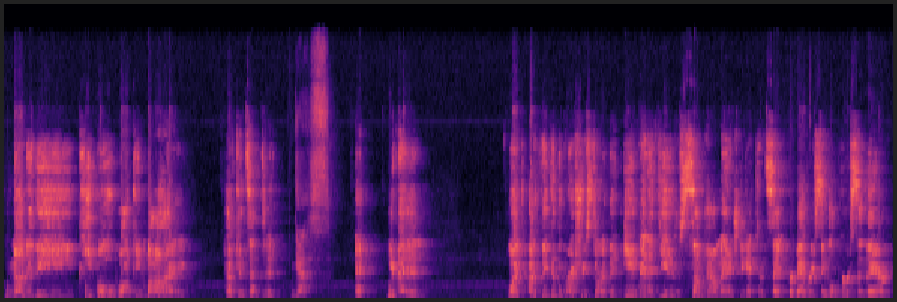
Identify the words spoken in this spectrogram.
none of the people walking by have consented. Yes. And even like I think of the grocery store thing. Even if you somehow manage to get consent from every single person there,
